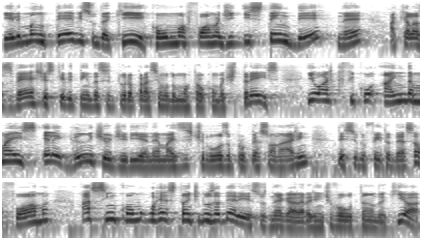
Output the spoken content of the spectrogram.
E ele manteve isso daqui como uma forma de estender né, aquelas vestes que ele tem da cintura para cima do Mortal Kombat 3 e eu acho que ficou ainda mais elegante, eu diria, né, mais estiloso para o personagem ter sido feito dessa forma, assim como o restante dos adereços, né, galera? A gente voltando aqui, ó,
